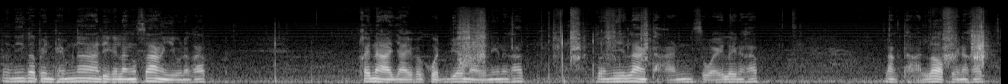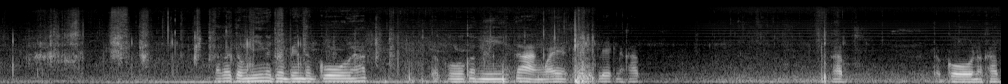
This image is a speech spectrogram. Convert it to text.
ต้นนี้ก็เป็นเพมหน้าที่กำลังสร้างอยู่นะครับ ขนาดใหญ่ประขวดเบียร์หน่อยนึงนะครับต้นนี้รากฐานสวยเลยนะครับรากฐานรอบเลยนะครับ แล้วก็ตรงนี้ก็จะเป็นตะโกนะครับ ตะโกก็มีสร้างไว้เล็กๆนะครับ ครับ ตะโกนะครับ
